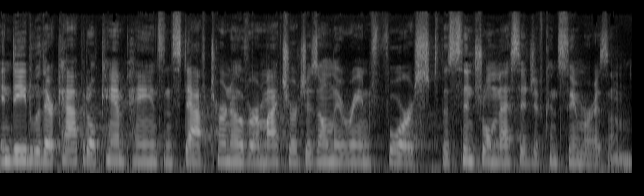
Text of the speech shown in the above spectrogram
Indeed, with their capital campaigns and staff turnover, my church has only reinforced the central message of consumerism.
